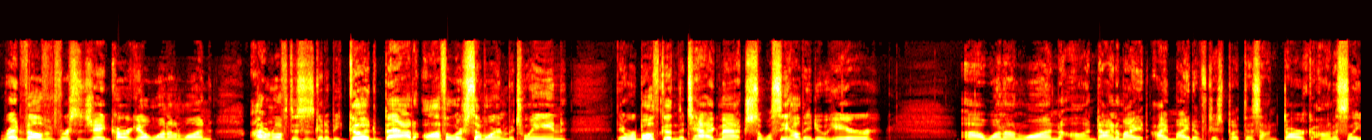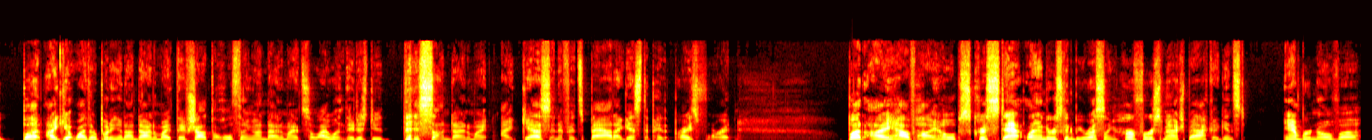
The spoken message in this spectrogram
Red Velvet versus Jade Cargill one on one. I don't know if this is going to be good, bad, awful, or somewhere in between. They were both good in the tag match, so we'll see how they do here. One on one on Dynamite. I might have just put this on Dark, honestly, but I get why they're putting it on Dynamite. They've shot the whole thing on Dynamite, so I wouldn't they just do this on Dynamite, I guess. And if it's bad, I guess they pay the price for it. But I have high hopes. Kris Statlander is going to be wrestling her first match back against Amber Nova.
